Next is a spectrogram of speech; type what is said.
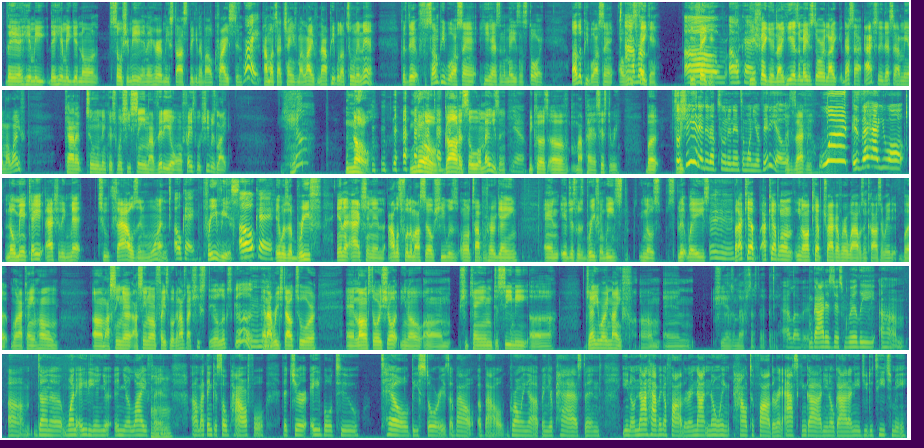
they hear me, they hear me getting on social media and they heard me start speaking about Christ and Right. how much I changed my life. Now people are tuning in because some people are saying he has an amazing story. Other people are saying, "Oh, he's wrote- faking. He's oh, faking. Oh, okay. He's faking. Like he has a amazing story. Like that's how actually that's how me and my wife kind of tuned in because when she seen my video on Facebook, she was like, "Him? No, no. God is so amazing yeah. because of my past history." But So she had ended up tuning into one of your videos. exactly. What is that? How you all? No, me and Kay actually met 2001 Okay. previous. Oh, okay. It was a brief interaction, and I was full of myself. She was on top of her game, and it just was brief. And we, you know, split ways. But I kept, I kept on, you know, I kept track of her while I was incarcerated. But when I came home, um, I seen her, I seen her on Facebook, and I was like, she still looks good. And I reached out to her, and long story short, you know, um, she came to see me uh, January 9th, um, and she hasn't left since that day. I love it. God has just really um, um, done a 180 in your in your life, and um, I think it's so powerful that you're able to tell these stories about about growing up and your past and you know not having a father and not knowing how to father and asking God you know God I need you to teach me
